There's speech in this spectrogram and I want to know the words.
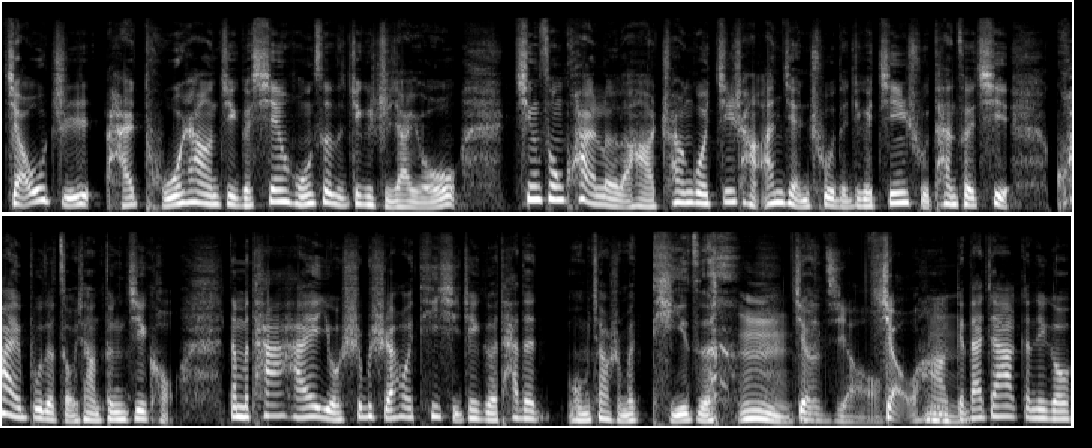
脚趾还涂上这个鲜红色的这个指甲油，轻松快乐的哈，穿过机场安检处的这个金属探测器，快步的走向登机口。那么，他还有时不时还会提起这个他的我们叫什么蹄子，嗯，叫脚脚哈，给大家跟那个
